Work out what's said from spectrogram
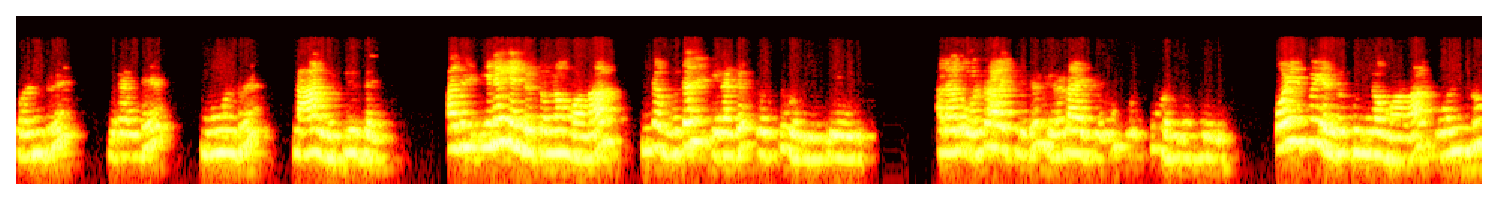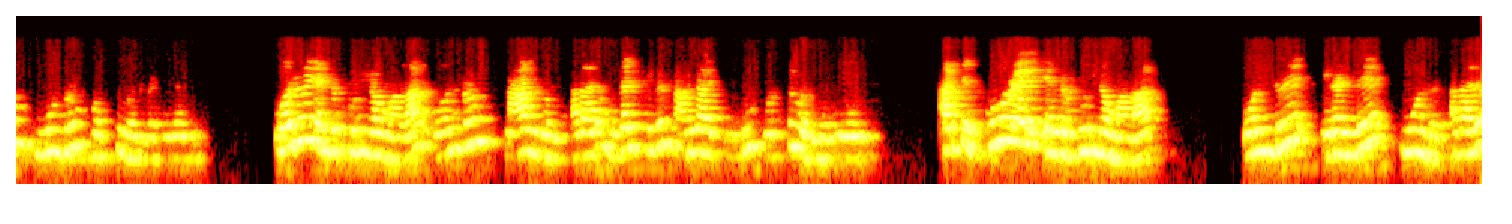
ஒன்று இரண்டு மூன்று நான்கு சீர்கள். அது இணை என்று சொன்னோமானால் இந்த முதல் இரண்டு ஒத்து வருகிறது. அதாவது ஒன்றாயிரத்தி இரண்டாயிரத்தி ஒத்து வருகிறது. ஒழிப்பு என்று கூறினோமானால் ஒன்றும் மூன்றும் ஒத்து வருவது ஒரு என்று கூறினோமானால் ஒன்றும் நான்கும் அதாவது முதல் கீழ் நான்காவது கீழும் ஒத்து வருகிறது அடுத்து கூழை என்று கூறினோமானால் ஒன்று இரண்டு மூன்று அதாவது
